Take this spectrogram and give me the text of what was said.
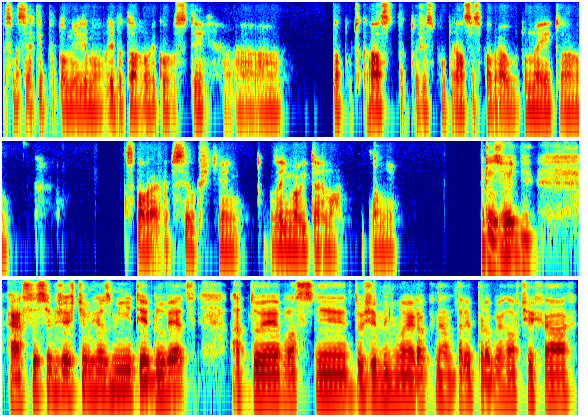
My jsme si taky potom někdy mohli dotáhnout jako hosty eh, na podcast, protože spolupráce s Power Automate a s Power Apps je určitě zajímavý téma za mě. Rozhodně. A já si myslím, že ještě můžeme zmínit jednu věc, a to je vlastně to, že minulý rok nám tady proběhla v Čechách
